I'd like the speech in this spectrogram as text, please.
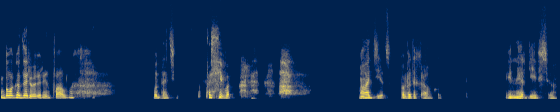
Благодарю, Ирина Павловна. Удачи. Спасибо. Молодец, повыдыхал хоть. Энергия и все.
